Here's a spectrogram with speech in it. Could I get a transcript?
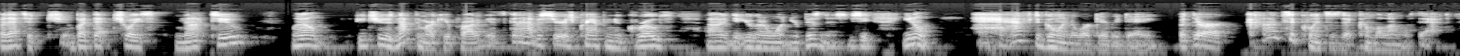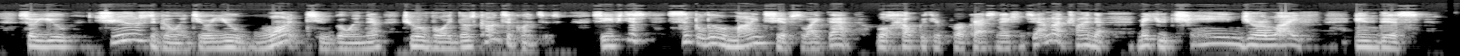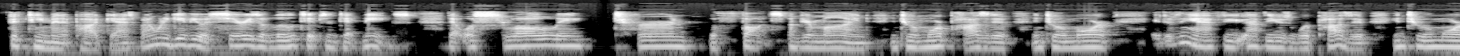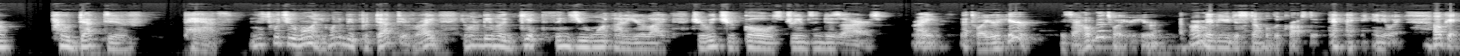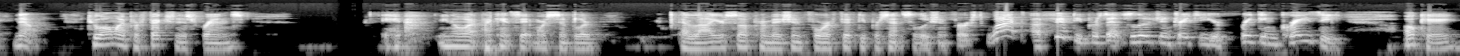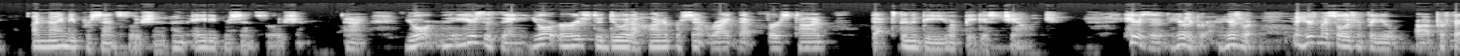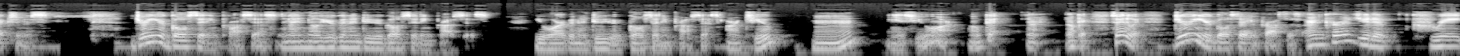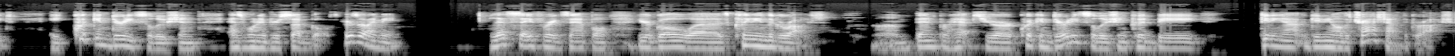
But that's a ch- but that choice not to, well, if you choose not to market your product, it's going to have a serious cramp in your growth uh, that you're going to want in your business. You see, you don't have to go into work every day, but there are consequences that come along with that. So you choose to go into or you want to go in there to avoid those consequences. See, if you just simple little mind shifts like that will help with your procrastination. See, I'm not trying to make you change your life in this 15 minute podcast, but I want to give you a series of little tips and techniques that will slowly turn the thoughts of your mind into a more positive, into a more, it doesn't have to, you have to use the word positive, into a more productive path. And that's what you want. You want to be productive, right? You want to be able to get the things you want out of your life to reach your goals, dreams, and desires, right? That's why you're here. At least I hope that's why you're here. Or maybe you just stumbled across it. anyway, okay, now, to all my perfectionist friends, you know what? I can't say it more simpler. Allow yourself permission for a 50% solution first. What? A 50% solution, Tracy? You're freaking crazy. Okay, a 90% solution, an 80% solution. All right. Your here's the thing. Your urge to do it 100% right that first time, that's going to be your biggest challenge. Here's a here's a here's what here's my solution for you uh, perfectionists. During your goal setting process, and I know you're going to do your goal setting process. You are going to do your goal setting process, aren't you? Hmm. Yes, you are. Okay. All right. Okay. So anyway, during your goal setting process, I encourage you to create a quick and dirty solution as one of your sub goals. Here's what I mean. Let's say, for example, your goal was cleaning the garage. Um, then perhaps your quick and dirty solution could be getting out, getting all the trash out of the garage.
